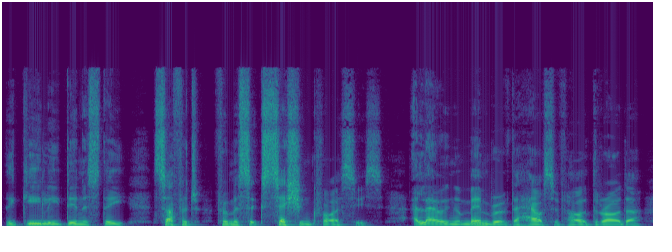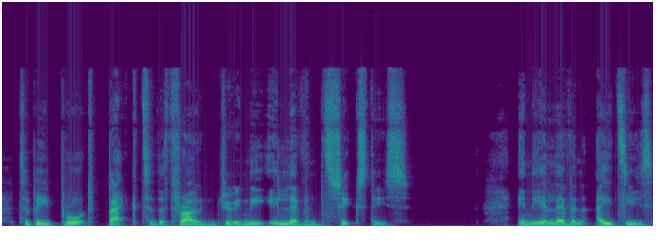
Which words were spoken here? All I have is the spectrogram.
the Gille dynasty suffered from a succession crisis, allowing a member of the House of Hardrada to be brought back to the throne during the 1160s. In the 1180s,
